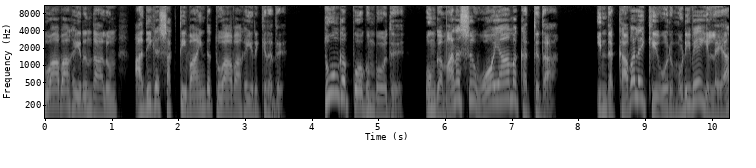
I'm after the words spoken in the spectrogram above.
துவாவாக இருந்தாலும் அதிக சக்தி வாய்ந்த துவாவாக இருக்கிறது. தூங்கப் போகும்போது உங்க மனசு ஓயாம கத்துதா? இந்த கவலைக்கு ஒரு முடிவே இல்லையா?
